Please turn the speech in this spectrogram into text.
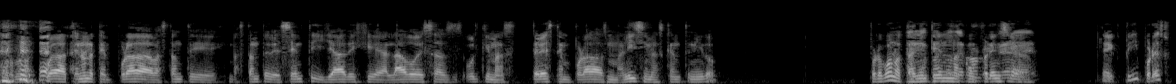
por lo menos pueda tener una temporada bastante, bastante decente y ya deje al lado esas últimas tres temporadas malísimas que han tenido. Pero bueno, también tienen una conferencia. ¿eh? Eh, sí, por eso.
